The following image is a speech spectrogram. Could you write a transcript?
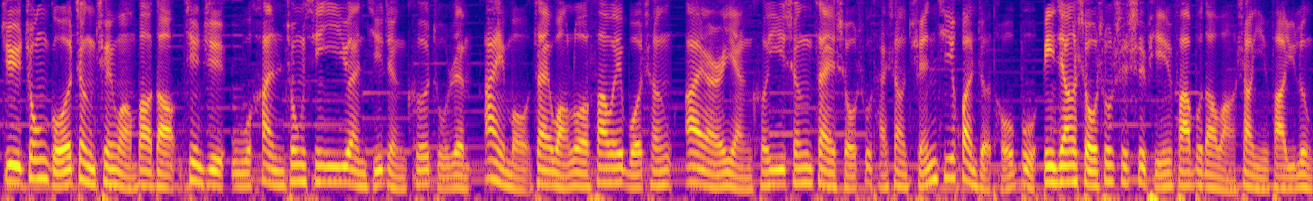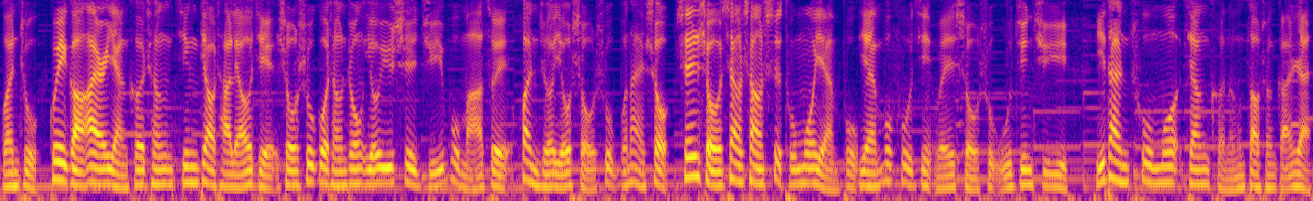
据中国证券网报道，近日，武汉中心医院急诊科主任艾某在网络发微博称，爱尔眼科医生在手术台上拳击患者头部，并将手术室视频发布到网上，引发舆论关注。贵港爱尔眼科称，经调查了解，手术过程中由于是局部麻醉，患者有手术不耐受，伸手向上试图摸眼部，眼部附近为手术无菌区域，一旦触摸将可能造成感染。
